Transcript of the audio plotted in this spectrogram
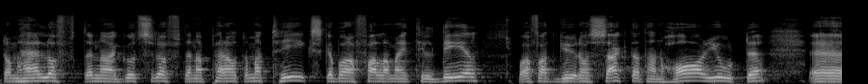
de här löftena, Guds löftena per automatik ska bara falla mig till del. Bara för att Gud har sagt att han har gjort det. Eh,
